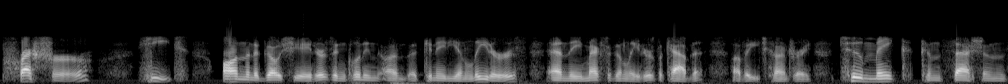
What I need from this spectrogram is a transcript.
pressure, heat on the negotiators, including on uh, the Canadian leaders and the Mexican leaders, the cabinet of each country, to make concessions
